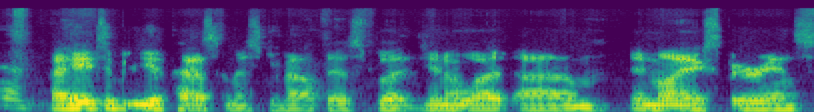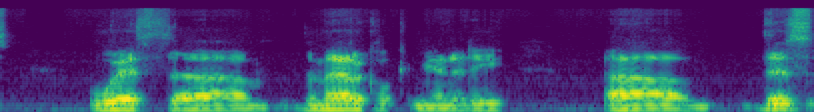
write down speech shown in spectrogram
sure. I hate to be a pessimist about this, but you know what? Um, in my experience with um, the medical community, um, this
